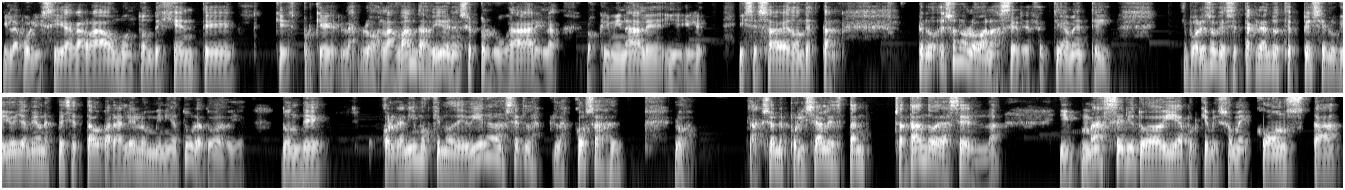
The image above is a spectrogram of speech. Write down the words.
y la policía agarraba un montón de gente, que es porque las, las bandas viven en ciertos lugares, los criminales, y, y, se sabe dónde están. Pero eso no lo van a hacer, efectivamente, y, por eso que se está creando esta especie, lo que yo llamé una especie de estado paralelo en miniatura todavía, donde organismos que no debieran hacer las, cosas, las acciones policiales están tratando de hacerla, y más serio todavía, porque eso me consta,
